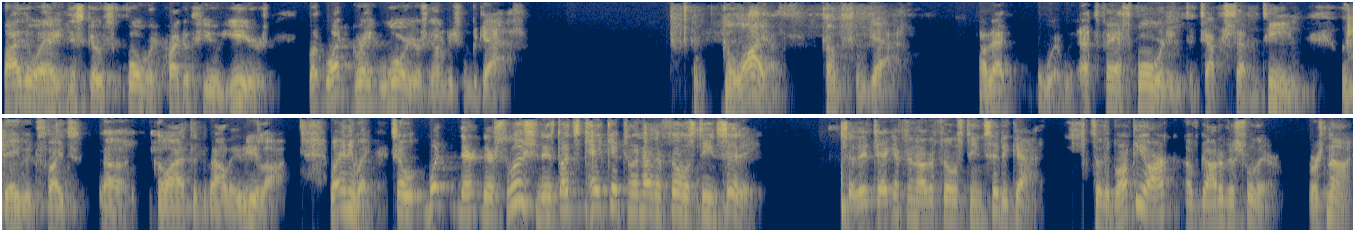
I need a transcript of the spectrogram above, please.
By the way, this goes forward quite a few years, but what great warrior is going to be from the Gath? Goliath comes from Gath. Now that that's fast forwarding to chapter 17 when David fights uh, Goliath at the Valley of Elah. Well, anyway, so what their their solution is? Let's take it to another Philistine city. So they take it to another Philistine city, Gath. So they brought the ark of God of Israel there. Verse 9.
